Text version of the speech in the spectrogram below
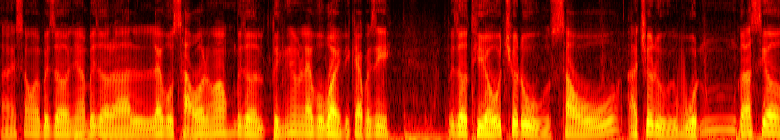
Đấy, xong rồi bây giờ nhá, Bây giờ là level 6 rồi đúng không? Bây giờ tính level 7 thì kẹp cái gì? Bây giờ thiếu chưa đủ 6 À chưa đủ 4 Glacier.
